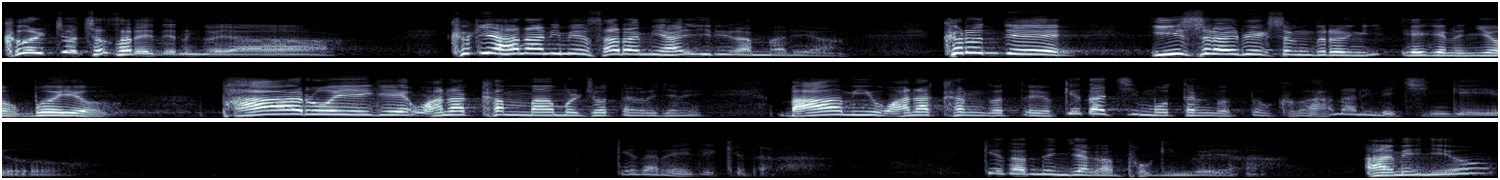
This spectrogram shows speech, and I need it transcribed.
그걸 쫓아 살아야 되는 거야. 그게 하나님의 사람이 할 일이란 말이야. 그런데 이스라엘 백성들에게는요, 뭐예요? 바로에게 완악한 마음을 줬다 그러잖아요. 마음이 완악한 것도요, 깨닫지 못한 것도 그거 하나님의 징계예요. 깨달아야 돼, 깨달아. 깨닫는 자가 복인 거야. 아멘이요?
